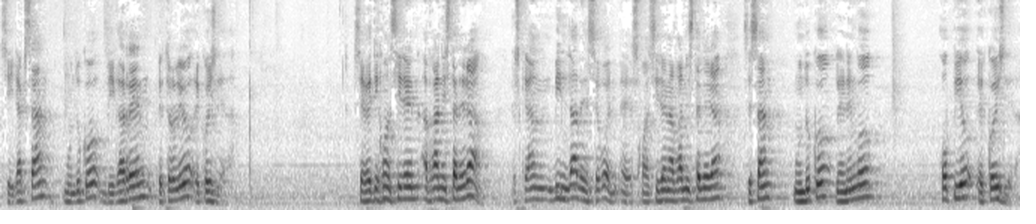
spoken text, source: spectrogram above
ze irak zan munduko bigarren petroleo ekoizlea da. Zegaitik joan ziren Afganistanera, eskean bin laden zegoen, ez joan ziren Afganistanera, zezan munduko lehenengo opio ekoizlea.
